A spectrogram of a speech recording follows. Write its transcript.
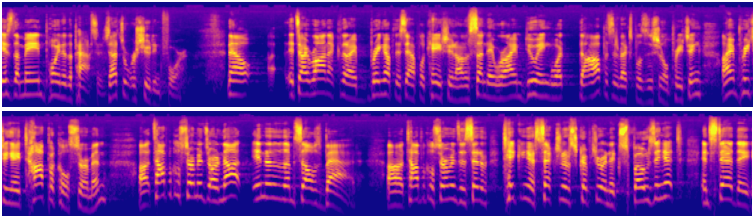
is the main point of the passage. That's what we're shooting for. Now, it's ironic that I bring up this application on a Sunday where I'm doing what the opposite of expositional preaching. I am preaching a topical sermon. Uh, topical sermons are not in and of themselves bad. Uh, topical sermons, instead of taking a section of scripture and exposing it, instead they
